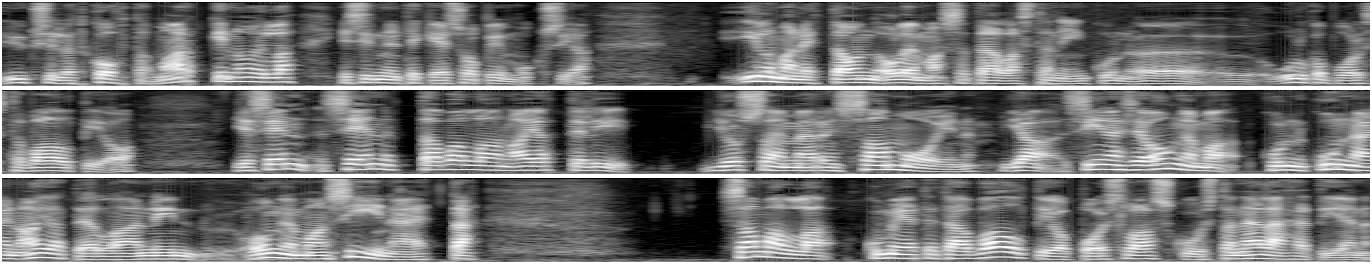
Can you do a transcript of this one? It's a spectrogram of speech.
yksilöt kohtaa markkinoilla ja sitten ne tekee sopimuksia ilman, että on olemassa tällaista niin kuin, ö, ulkopuolista valtioa. Ja sen, sen tavallaan ajatteli jossain määrin samoin. Ja siinä se ongelma, kun, kun näin ajatellaan, niin ongelma on siinä, että Samalla kun me jätetään valtio pois laskuista nälähätien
